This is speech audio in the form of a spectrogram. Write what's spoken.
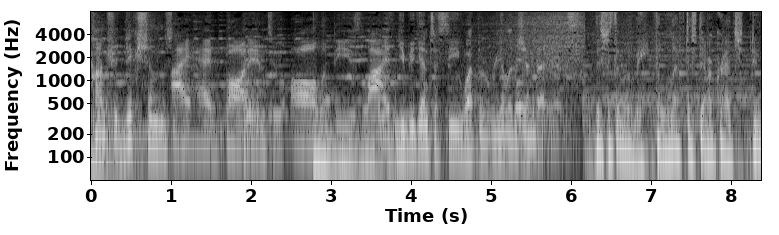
contradictions. I had bought into all of these lies. You begin to see what the real agenda is. This is the movie the leftist Democrats do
